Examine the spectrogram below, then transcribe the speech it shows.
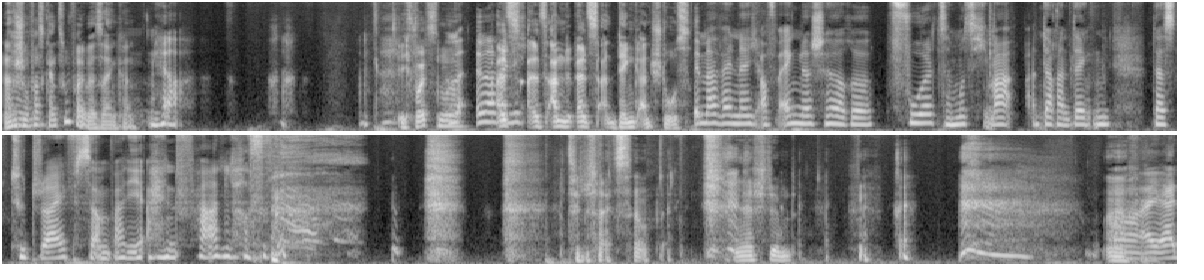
dass es schon fast kein Zufall mehr sein kann. Ja. Ich wollte es nur Immer- als, ich- als, an, als An- Denkanstoß. Immer wenn ich auf Englisch höre Furz, dann muss ich immer daran denken, dass to drive somebody einen fahren lassen. Scheiße. Ja, stimmt. Oh, ey,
